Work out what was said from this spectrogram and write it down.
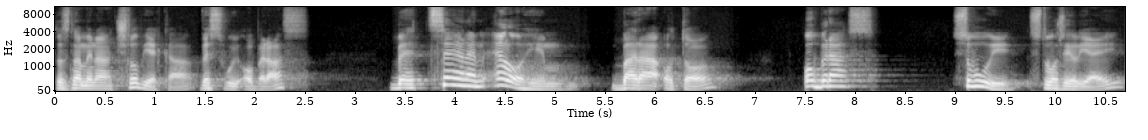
to znamená člověka ve svůj obraz, be celém Elohim bará o to, obraz svůj stvořil jej,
